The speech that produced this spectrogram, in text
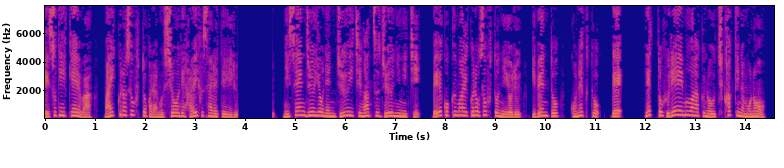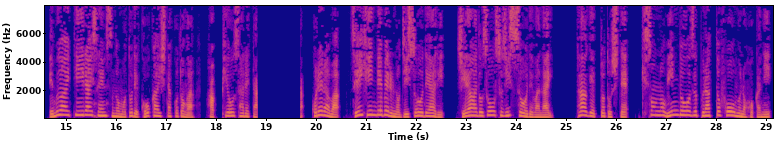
SDK はマイクロソフトから無償で配布されている。2014年11月12日、米国マイクロソフトによるイベント、コネクトで、ネットフレームワークの内書きのものを MIT ライセンスの下で公開したことが発表された。これらは製品レベルの実装であり、シェアードソース実装ではない。ターゲットとして既存の Windows プラットフォームの他に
